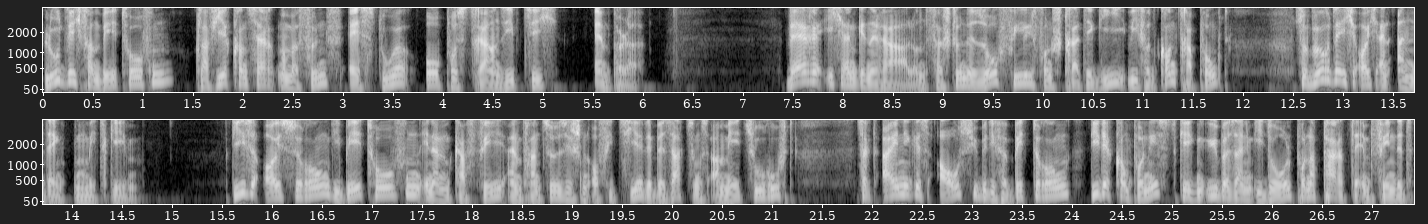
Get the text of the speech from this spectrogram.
Ludwig van Beethoven, Klavierkonzert Nummer 5, S-Dur, Opus 73, Emperor. Wäre ich ein General und verstünde so viel von Strategie wie von Kontrapunkt, so würde ich euch ein Andenken mitgeben. Diese Äußerung, die Beethoven in einem Café einem französischen Offizier der Besatzungsarmee zuruft, sagt einiges aus über die Verbitterung, die der Komponist gegenüber seinem Idol Bonaparte empfindet,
